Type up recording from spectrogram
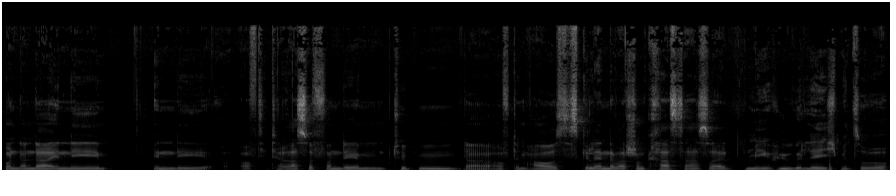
Und dann da in die, in die auf die Terrasse von dem Typen da auf dem Haus. Das Gelände war schon krass, da hast du halt mega hügelig mit so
